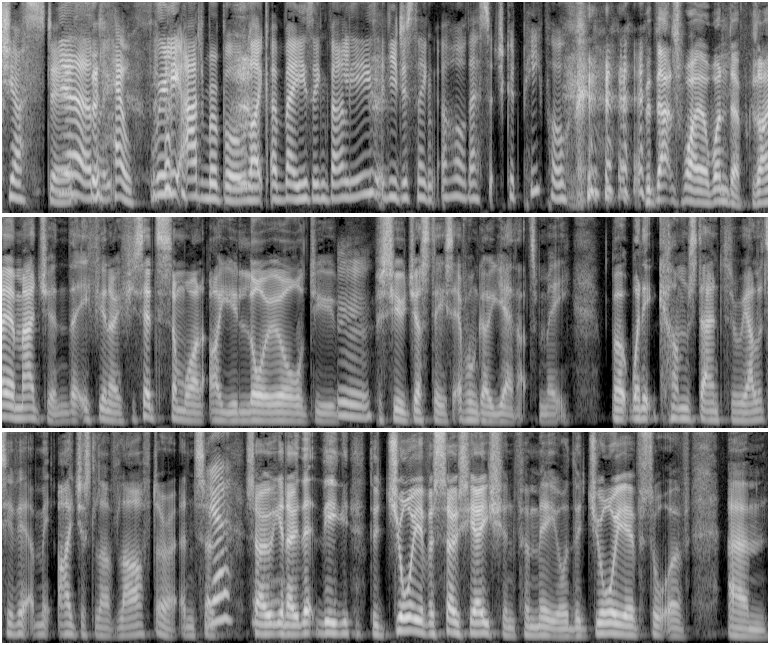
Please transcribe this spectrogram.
justice, Yeah, like, health. really admirable, like amazing values, and you just think, oh, they're such good people. but that's why I wonder because I imagine that if you know if you said to someone, "Are you loyal? Do you Mm. pursue justice?" Everyone go, "Yeah, that's me." But when it comes down to the reality of it, I mean, I just love laughter, and so Yeah. so you know the, the the joy of association for me, or the joy of sort of um,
